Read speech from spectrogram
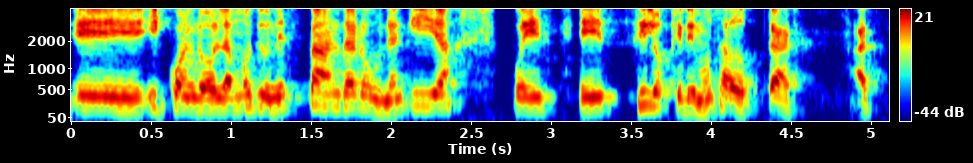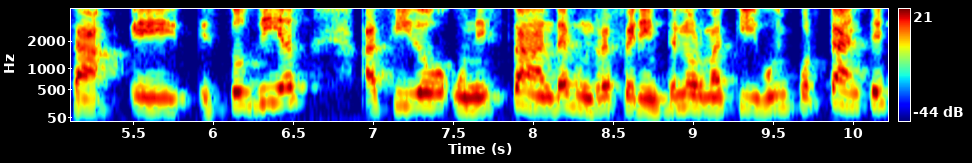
y cuando hablamos de un estándar o una guía, pues es si lo queremos adoptar hasta estos días ha sido un estándar, un referente normativo importante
